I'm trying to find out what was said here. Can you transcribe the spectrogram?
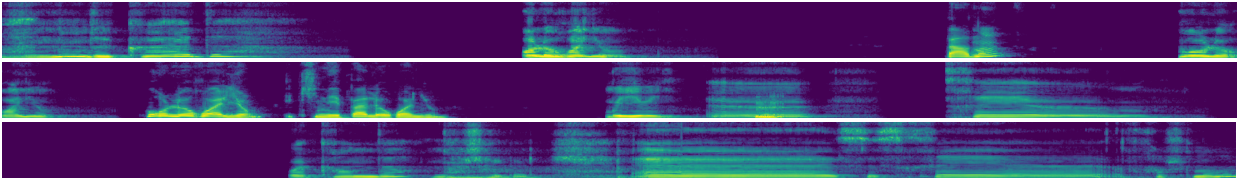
Un nom de code. Pour le royaume. Pardon? Pour le royaume. Pour le roi lion, qui n'est pas le roi lion. Oui, oui. Mm. Euh, Très. euh, Wakanda? Non, je rigole. Euh, ce serait. Franchement.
